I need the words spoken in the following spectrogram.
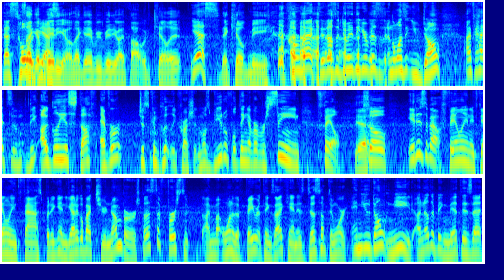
that's It's totally like a video. Like every video I thought would kill it, Yes. they killed me. Correct. It doesn't do anything to your business. And the ones that you don't, I've had some the ugliest stuff ever just completely crush it. The most beautiful thing I've ever seen fail. Yeah. So it is about failing and failing fast. But again, you got to go back to your numbers. But that's the first. I'm one of the favorite things I can is does something work? And you don't need another big myth is that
